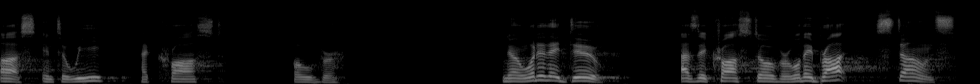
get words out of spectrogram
us until we had crossed over. You know, what did they do as they crossed over? Well, they brought stones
